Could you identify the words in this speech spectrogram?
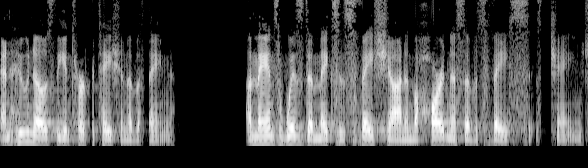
and who knows the interpretation of a thing? A man's wisdom makes his face shine, and the hardness of his face is changed.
